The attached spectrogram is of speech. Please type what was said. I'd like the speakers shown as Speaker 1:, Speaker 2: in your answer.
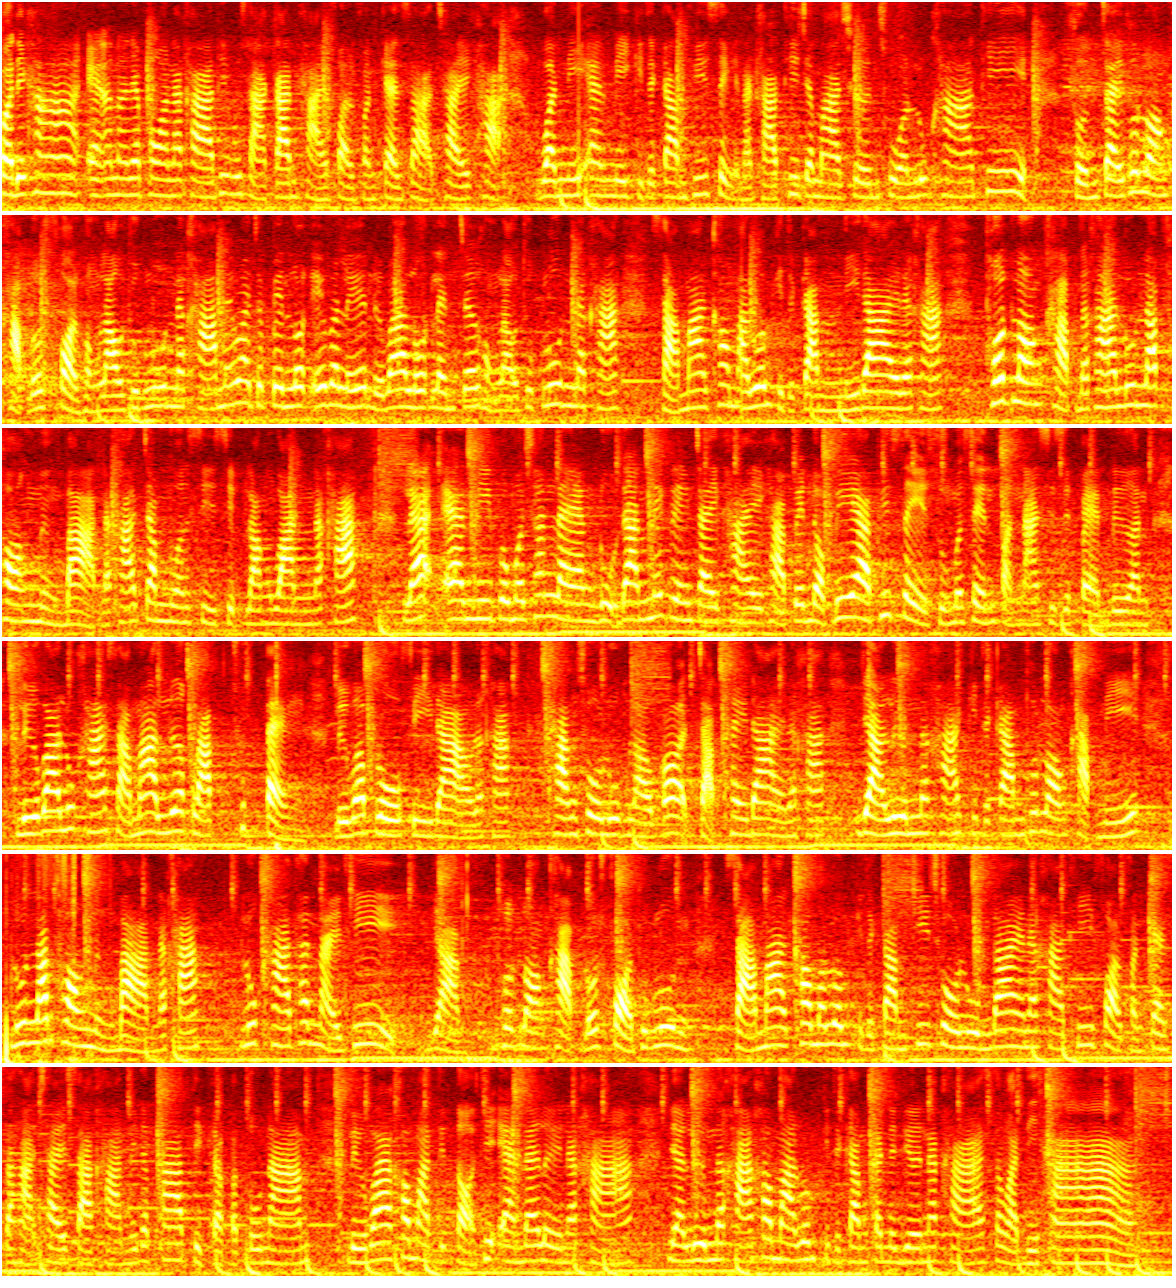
Speaker 1: สวัสดีค่ะ แอนอนันยพรนะคะ ที่ปรึกษาการขายฟอร์ดขอนแก่นสหชัยค่ะ วันนี้แอนมีกิจกรรมพิเศษนะคะ ที่จะมาเชิญชวนลูกค้าที่สนใจทดลองขับรถฟอร์ดของเราทุกรุ่นนะคะ ไม่ว่าจะเป็นรถเอเวอเรสต์หรือว่ารถแลนเจอร์ของเราทุกรุ่นนะคะ สามารถเข้ามาร่วมกิจกรรมนี้ได้นะคะ ทดลองขับนะคะ รุ่นรับทอง 1 บาทนะคะจำนวน 40 รางวัลนะคะ และแอนมีโปรโมชั่นแรงดุดันไม่เกรงใจใครค่ะ เป็นดอกเบี้ยพิเศษ0%ผ่อนนาน 48 เดือน หรือว่าลูกค้าสามารถเลือกรับชุดแต่ง หรือว่าโปรฟรีดาวนะคะ ทางโชว์รูมเราก็จัดให้ได้นะคะ อย่าลืมนะคะกิจกรรมทดลองขับนี้รุ่นรับทอง 1 บาทนะคะ ลูกค้าท่านไหนที่อยากทดลองขับรถฟอร์ดทุกรุ่น สามารถเข้ามาร่วมกิจกรรมที่โชว์รูมได้นะคะ ที่ฟอร์ดขอนแก่นสหชัยสาขามิตรภาพติดกับประตูน้ำหรือว่าเข้ามาติดต่อที่แอนได้เลยนะคะ อย่าลืมนะคะเข้ามาร่วมกิจกรรมกันเยอะๆนะคะ สวัสดีค่ะ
